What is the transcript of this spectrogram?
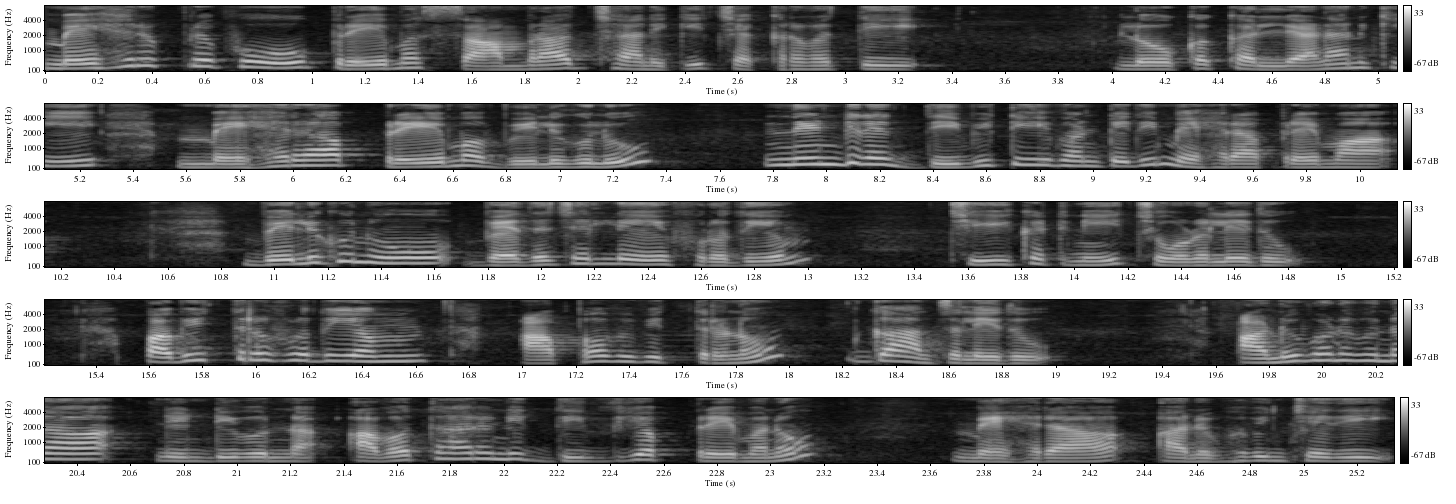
మెహరు ప్రభు ప్రేమ సామ్రాజ్యానికి చక్రవర్తి. లోక కళ్యాణానికి మెహరా ప్రేమ వెలుగులు నిండిన దివిటి వంటిది మెహరా ప్రేమ. వెలుగును వెదజల్లే హృదయం చీకటిని చూడలేదు. పవిత్ర హృదయం అపవిత్రను గాంచలేదు. అణువణువున నిండి ఉన్న అవతారిని దివ్య ప్రేమను మెహరా అనుభవించేది.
